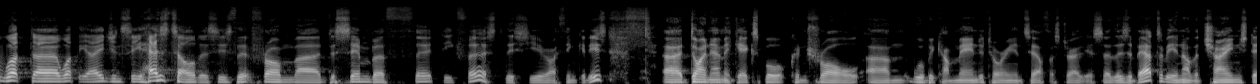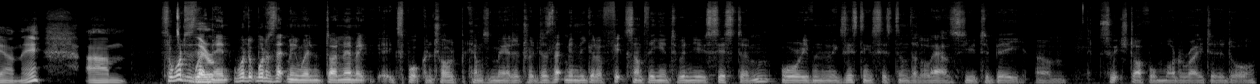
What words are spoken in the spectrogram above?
what uh, what the agency has told us is that from uh, December thirty first this year, I think it is, uh, dynamic export control um, will become mandatory in South Australia. So there's about to be another change down there. Um, so what does that mean? What, what does that mean when dynamic export control becomes mandatory? Does that mean you've got to fit something into a new system or even an existing system that allows you to be um, switched off or moderated or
